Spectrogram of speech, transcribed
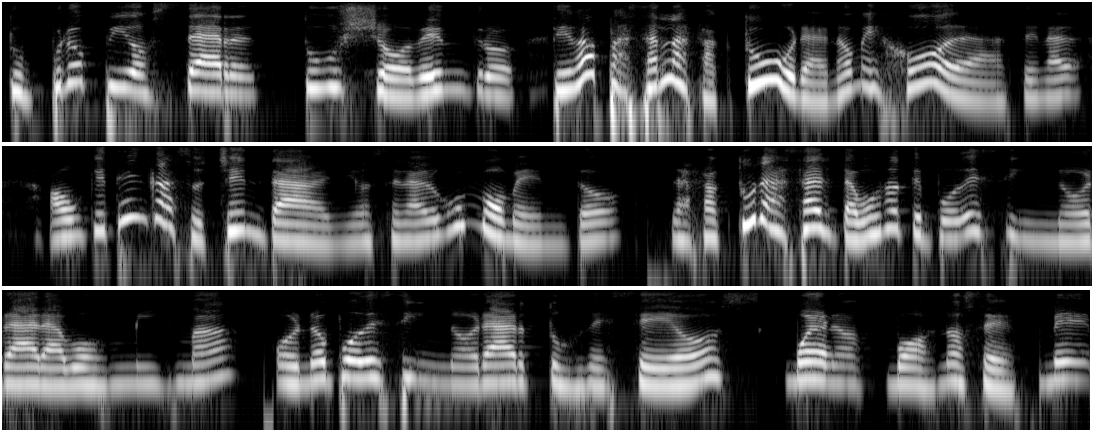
tu propio ser tuyo dentro, te va a pasar la factura, no me jodas. En al- aunque tengas 80 años, en algún momento la factura es alta, vos no te podés ignorar a vos misma o no podés ignorar tus deseos. Bueno, vos, no sé, me,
